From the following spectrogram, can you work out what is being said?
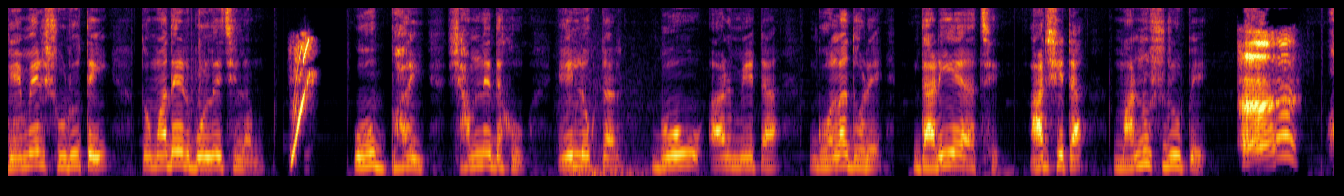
গেমের শুরুতেই তোমাদের বলেছিলাম। ও ভাই সামনে দেখো এই লোকটার বউ আর মেয়েটা গলা ধরে দাঁড়িয়ে আছে আর সেটা মানুষ রূপে। হ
